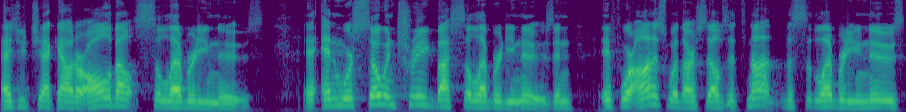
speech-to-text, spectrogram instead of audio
as you check out are all about celebrity news. And, and we're so intrigued by celebrity news. And if we're honest with ourselves, it's not the celebrity news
